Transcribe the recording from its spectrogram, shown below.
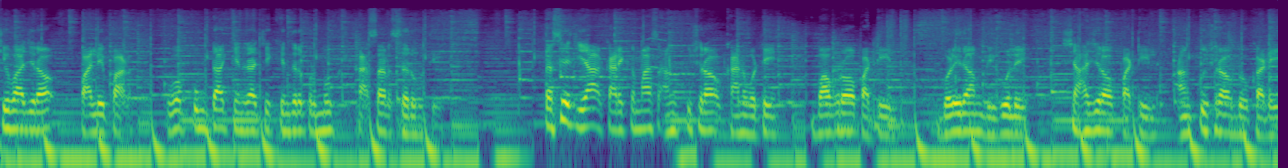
शिवाजीराव पालेपाड व कुमटा केंद्राचे केंद्र प्रमुख कासार सर होते. तसेच या कार्यक्रमास अंकुशराव कानवटे बाबुराव पाटील बळीराम भिगोले शहाजीराव पाटील अंकुशराव डोकाडे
